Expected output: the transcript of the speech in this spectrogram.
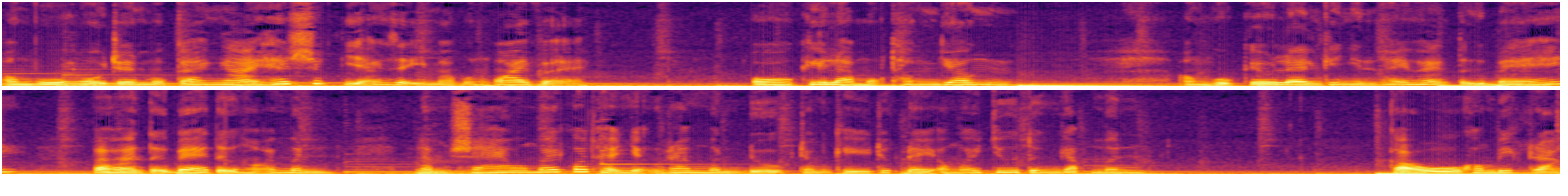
Ông vua ngồi trên một cái ngai hết sức giản dị mà vẫn oai vệ. Ồ, kia là một thần dân. Ông vua kêu lên khi nhìn thấy hoàng tử bé, và hoàng tử bé tự hỏi mình làm sao ông ấy có thể nhận ra mình được trong khi trước đây ông ấy chưa từng gặp mình. Cậu không biết rằng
